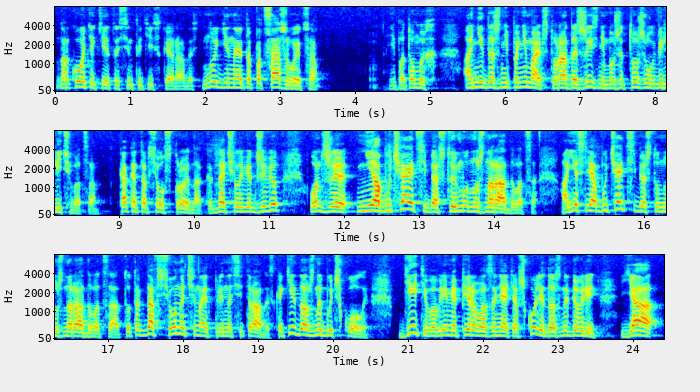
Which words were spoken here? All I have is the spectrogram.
наркотики это синтетическая радость. Многие на это подсаживаются, и потом их, они даже не понимают, что радость жизни может тоже увеличиваться. Как это все устроено? Когда человек живет, он же не обучает себя, что ему нужно радоваться. А если обучать себя, что нужно радоваться, то тогда все начинает приносить радость. Какие должны быть школы? Дети во время первого занятия в школе должны говорить, я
